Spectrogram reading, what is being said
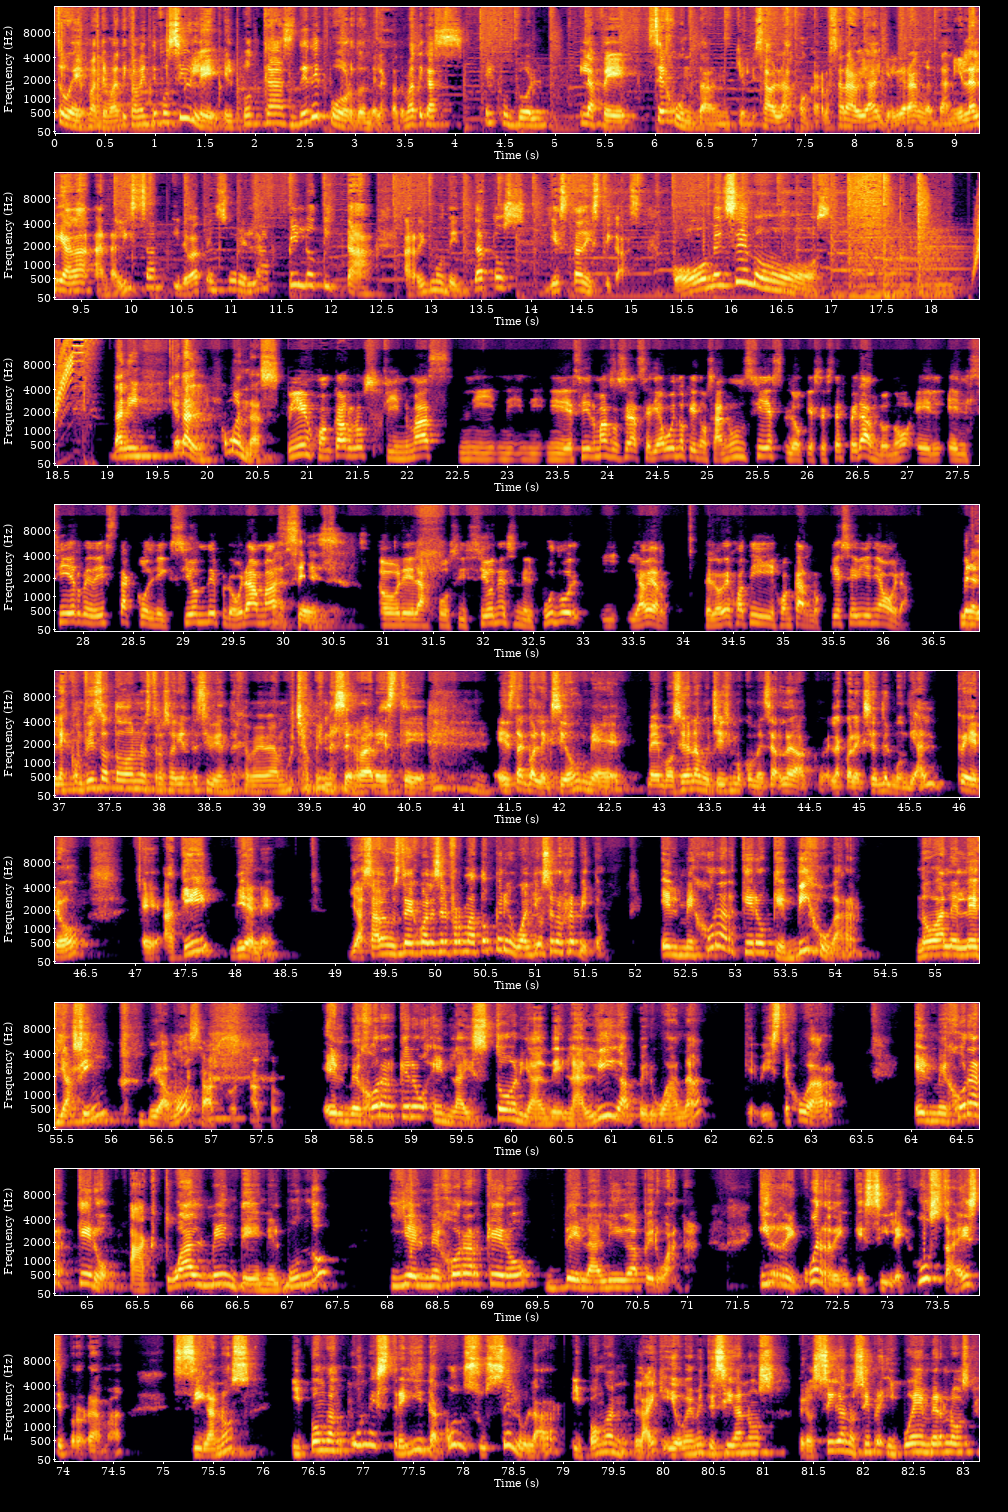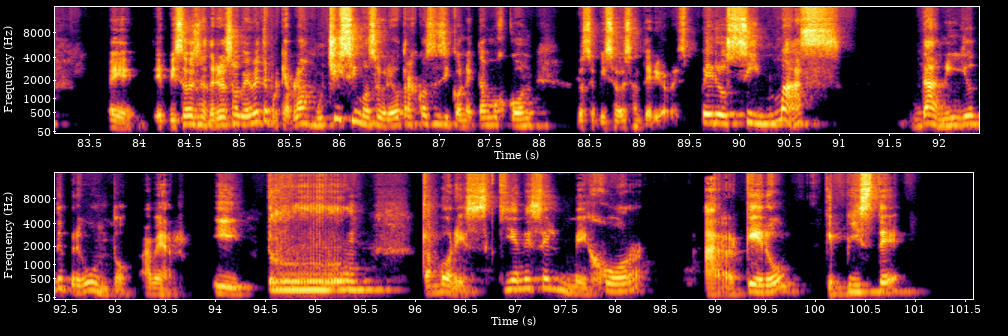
Esto es Matemáticamente Posible, el podcast de Deport, donde las matemáticas, el fútbol y la fe se juntan. Quien les habla, Juan Carlos Arabia y el gran Daniel Aliaga, analizan y debaten sobre la pelotita a ritmo de datos y estadísticas. ¡Comencemos! Dani, ¿qué tal? ¿Cómo andas? Bien, Juan Carlos, sin más ni, ni, ni, decir más, o sea, sería bueno que nos anuncies lo que se está esperando, ¿no? El, el cierre de esta colección de programas sobre las posiciones en el fútbol. Y, y, a ver, te lo dejo a ti, Juan Carlos, ¿qué se viene ahora? Mira, les confieso a todos nuestros oyentes y oyentes que me da mucha pena cerrar este, esta colección. Me, me emociona muchísimo comenzar la, la, colección del Mundial, pero eh, aquí viene ya saben ustedes cuál es el formato, pero igual yo se los repito. El mejor arquero que vi jugar, no vale Lev Yassin, digamos. Exacto, exacto. El mejor arquero en la historia de la liga peruana que viste jugar, el mejor arquero actualmente en el mundo y el mejor arquero de la liga peruana. Y recuerden que si les gusta este programa, síganos y pongan una estrellita con su celular y pongan like y obviamente síganos, pero síganos siempre y pueden ver los eh, episodios anteriores, obviamente, porque hablamos muchísimo sobre otras cosas y conectamos con los episodios anteriores. Pero sin más, Dani, yo te pregunto, a ver, y tambores, ¿quién es el mejor arquero que viste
